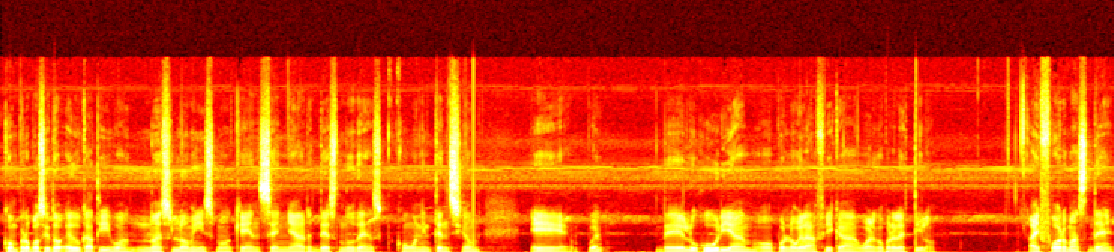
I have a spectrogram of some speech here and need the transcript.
con propósito educativo no es lo mismo que enseñar desnudez con una intención eh, pues, de lujuria o pornográfica o algo por el estilo. Hay formas de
